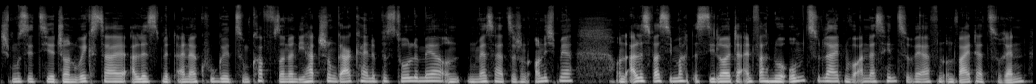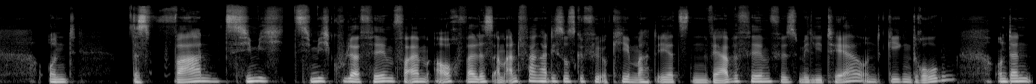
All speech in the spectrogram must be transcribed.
ich muss jetzt hier John Wick-Style alles mit einer Kugel zum Kopf, sondern die hat schon gar keine Pistole mehr und ein Messer hat sie schon auch nicht mehr. Und alles, was sie macht, ist die Leute einfach nur umzuleiten, woanders hinzuwerfen und weiterzurennen. Und das war ein ziemlich, ziemlich cooler Film, vor allem auch, weil es am Anfang hatte ich so das Gefühl, okay, macht ihr jetzt einen Werbefilm fürs Militär und gegen Drogen? Und dann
